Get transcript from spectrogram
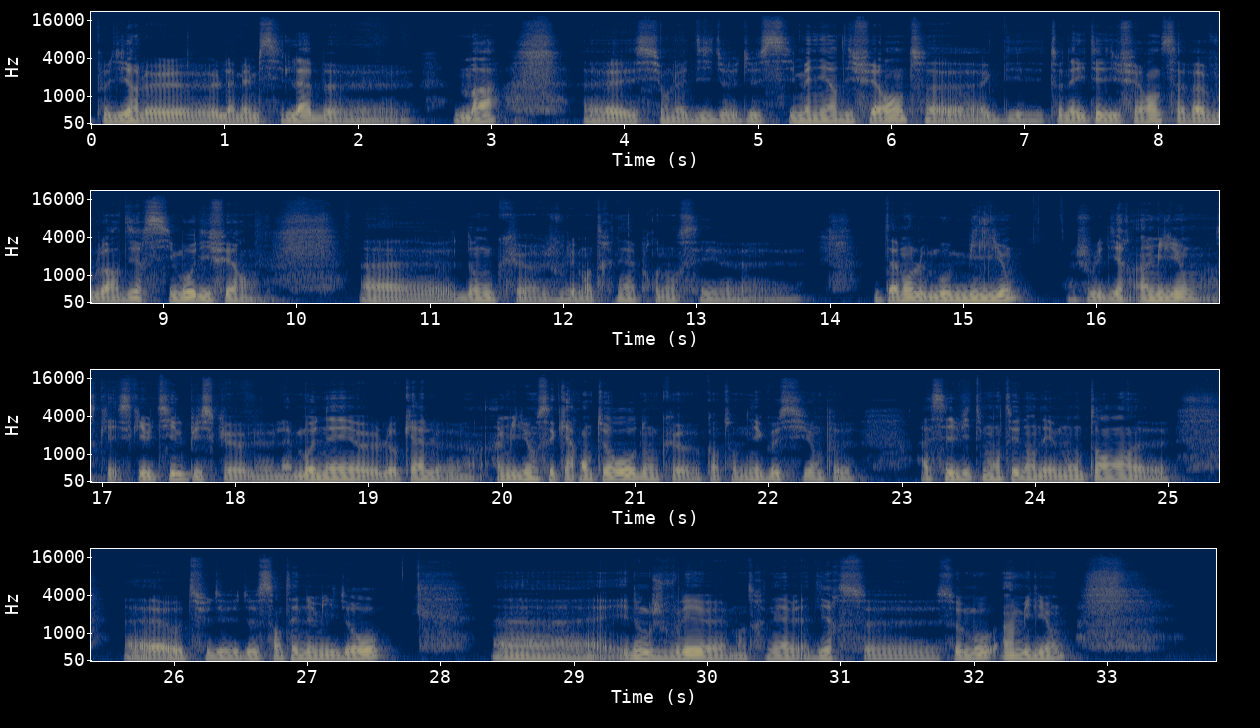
on peut dire le, la même syllabe, euh, ma, euh, si on l'a dit de, six manières différentes, euh, avec des tonalités différentes, ça va vouloir dire six mots différents. Donc je voulais m'entraîner à prononcer notamment le mot million, je voulais dire un million, ce qui est, utile puisque la monnaie locale, un million c'est 40 euros, donc quand on négocie on peut assez vite monter dans des montants euh, euh, au-dessus de, centaines de milliers d'euros. Euh, et donc je voulais m'entraîner à dire ce, mot, un million.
